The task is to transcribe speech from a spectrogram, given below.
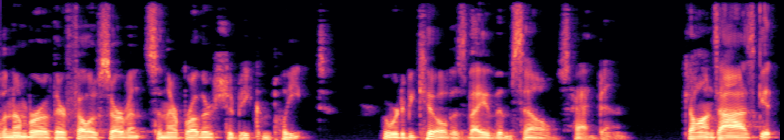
the number of their fellow servants and their brothers should be complete, who were to be killed as they themselves had been. John's eyes get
